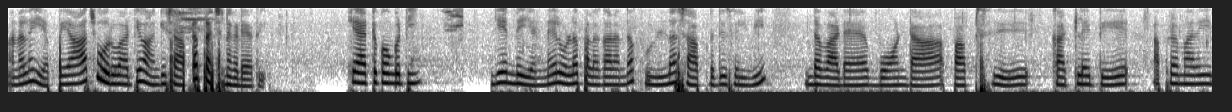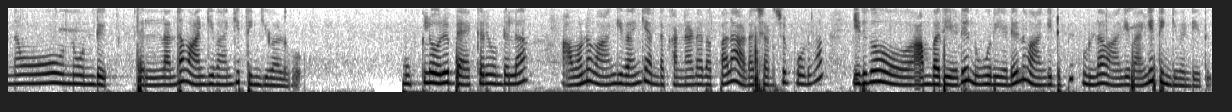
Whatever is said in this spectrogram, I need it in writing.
அதனால் எப்போயாச்சும் ஒரு வாட்டி வாங்கி சாப்பிட்டா பிரச்சனை கிடையாது. கேட்டுக்கோங்க டீ. இங்கே இந்த எண்ணெயில் உள்ள பலகாரம் தான் ஃபுல்லாக சாப்பிட்றது செல்வி. இந்த வடை போண்டா பப்ஸு கட்லெட்டு அப்புறம் மாதிரி இன்னும் ஒன்று உண்டு. இதெல்லாம் தான் வாங்கி வாங்கி திங்கி வாழுவோம். முக்கில் ஒரு பேக்கரி உண்டுல. அவனும் வாங்கி வாங்கி அந்த கண்ணாட டப்பால அடைச்சடைச்சு போடுவான். இதுதோ ஐம்பது ஏடு நூறு ஏடுன்னு வாங்கிட்டு போய் ஃபுல்லாக வாங்கி வாங்கி திங்க வேண்டியது.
